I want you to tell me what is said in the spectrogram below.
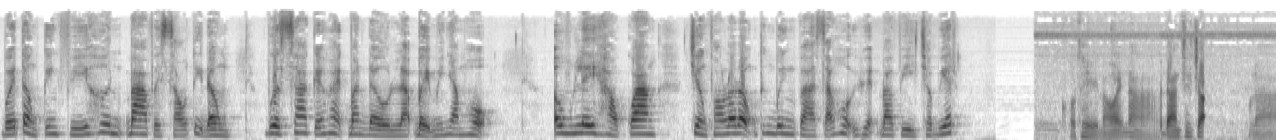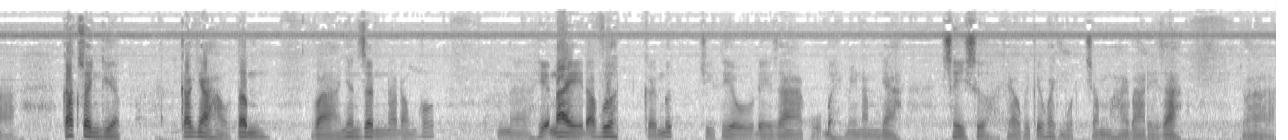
với tổng kinh phí hơn 3,6 tỷ đồng, vượt xa kế hoạch ban đầu là 75 hộ. Ông Lê Hào Quang, trưởng phòng lao động thương binh và xã hội huyện Ba Vì cho biết. Có thể nói là đáng trân trọng là các doanh nghiệp, các nhà hảo tâm và nhân dân đã đóng góp hiện nay đã vượt cái mức chỉ tiêu đề ra của 75 nhà xây sửa theo cái kế hoạch 123 đề ra và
